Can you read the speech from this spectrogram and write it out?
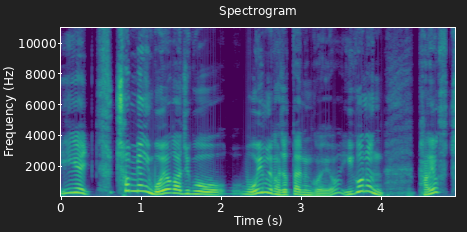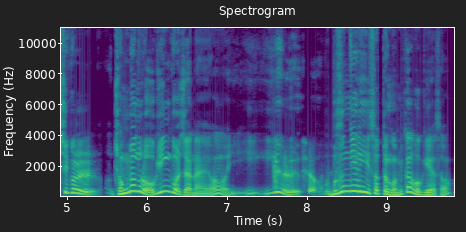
이게 수천 명이 모여가지고 모임을 가졌다는 거예요. 이거는 방역 수칙을 정면으로 어긴 거잖아요. 이, 이게 그렇죠. 무슨 일이 있었던 겁니까 거기에서?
